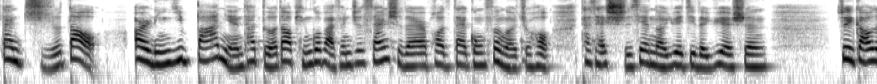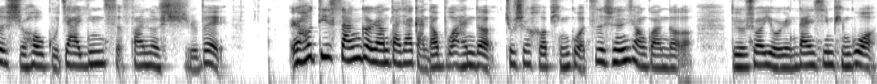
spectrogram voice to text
但直到二零一八年，他得到苹果百分之三十的 AirPods 代工份额之后，他才实现了月季的跃升，最高的时候股价因此翻了十倍。然后第三个让大家感到不安的就是和苹果自身相关的了，比如说有人担心苹果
